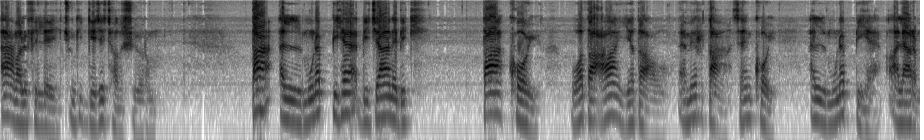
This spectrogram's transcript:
A'malu fil leyl. Çünkü gece çalışıyorum. Da el munebbihe bi canebik. Da koy. Vada'a yada'u. Emir da. Sen koy. El munebbihe. Alarm.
